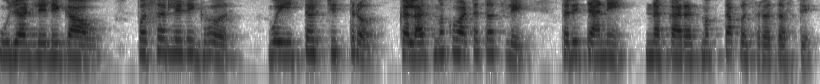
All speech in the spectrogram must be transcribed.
उजाडलेले गाव पसरलेले घर व इतर चित्र कलात्मक वाटत असले तरी त्याने नकारात्मकता पसरत असते.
